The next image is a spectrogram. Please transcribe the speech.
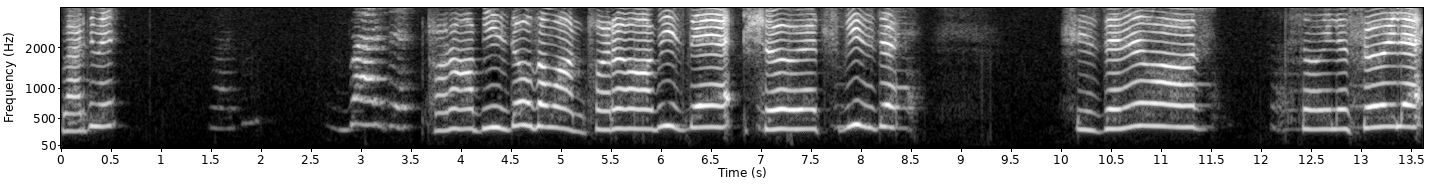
Ver. Verdi mi? Verdi. Verdi. Para bizde o zaman. Para bizde. Şöhret bizde. Sizde ne var? Söyle söyle.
